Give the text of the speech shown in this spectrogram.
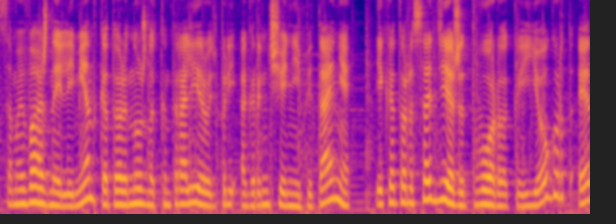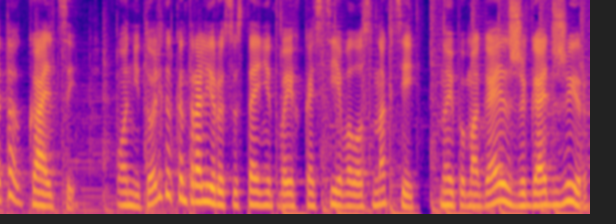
Самый важный элемент, который нужно контролировать при ограничении питания и который содержит творог и йогурт, это кальций. Он не только контролирует состояние твоих костей, волос и ногтей, но и помогает сжигать жир.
